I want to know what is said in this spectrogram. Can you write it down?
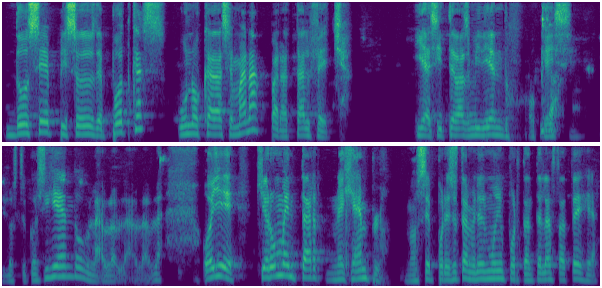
12 episodios de podcast, uno cada semana para tal fecha. Y así te vas midiendo. Ok, sí, lo estoy consiguiendo, bla, bla, bla, bla, bla. Oye, quiero aumentar, un ejemplo, no sé, por eso también es muy importante la estrategia.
